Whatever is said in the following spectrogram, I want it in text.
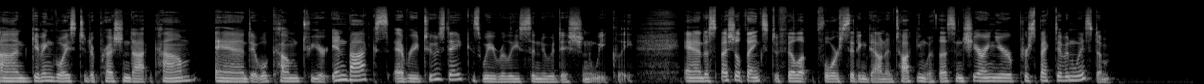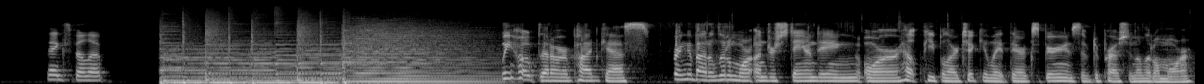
on givingvoicetodepression.com, and it will come to your inbox every Tuesday because we release a new edition weekly. And a special thanks to Philip for sitting down and talking with us and sharing your perspective and wisdom. Thanks, Philip. We hope that our podcasts bring about a little more understanding or help people articulate their experience of depression a little more.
